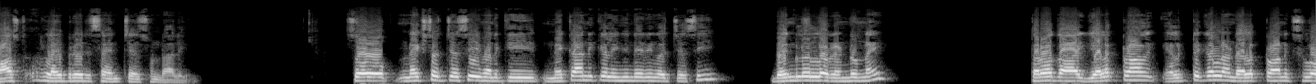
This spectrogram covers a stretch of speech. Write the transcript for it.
మాస్టర్ లైబ్రరీ సైన్స్ చేసి ఉండాలి. సో నెక్స్ట్ వచ్చేసి మనకి మెకానికల్ ఇంజనీరింగ్ వచ్చేసి బెంగళూరులో రెండు ఉన్నాయి. తర్వాత ఎలక్ట్రానిక్ ఎలక్ట్రికల్ అండ్ ఎలక్ట్రానిక్స్లో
